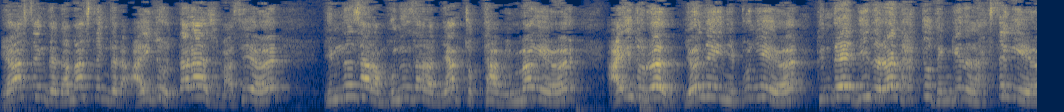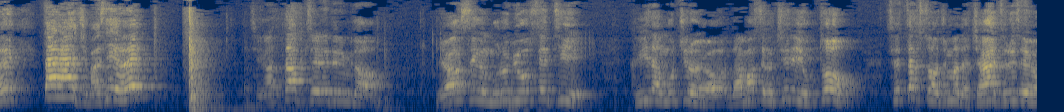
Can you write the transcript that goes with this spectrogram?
여학생들 남학생들 아이돌 따라하지 마세요. 입는 사람 보는 사람 양쪽 다 민망해요. 아이돌은 연예인일 뿐이에요. 근데 니들은 학교 댕기는 학생이에요. 따라하지 마세요. 제가 딱 정해드립니다. 여학생은 무릎이 5cm, 그 이상 못 줄어요. 남학생은 최대 6통. 세탁소 아줌마들 잘 들으세요.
